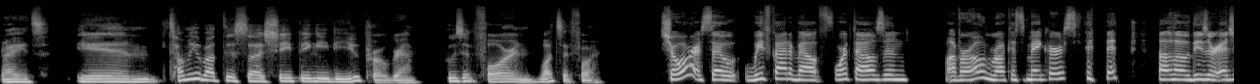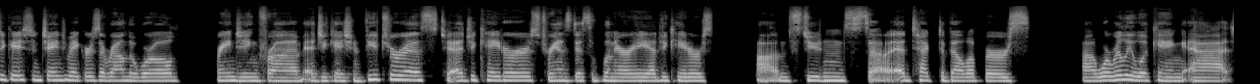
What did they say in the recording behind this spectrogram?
Right. And tell me about this uh, Shaping EDU program. Who's it for and what's it for? Sure. So we've got about 4,000 of our own ruckus makers. uh, these are education change makers around the world, ranging from education futurists to educators, transdisciplinary educators, um, students, uh, ed tech developers, uh, we're really looking at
